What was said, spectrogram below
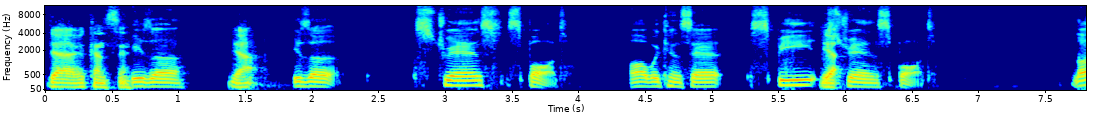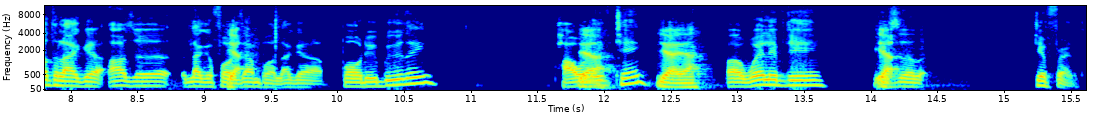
yeah. We can see. is a Yeah, is a strength sport, or we can say speed Yeah. strength sport. Not like uh, other, like for Yeah. example, like uh, bodybuilding, powerlifting, yeah, yeah, but weightlifting is Yeah. uh, different.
